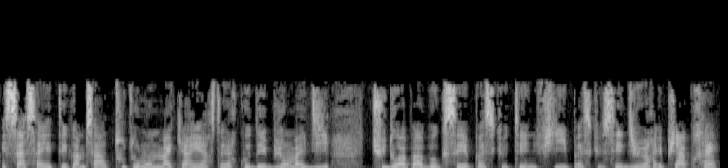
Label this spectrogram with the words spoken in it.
Et ça, ça a été comme ça tout au long de ma carrière. C'est-à-dire qu'au début, on m'a dit, tu dois pas boxer parce que tu es une fille, parce que c'est dur. Et puis après,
